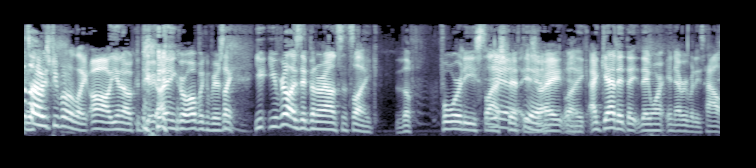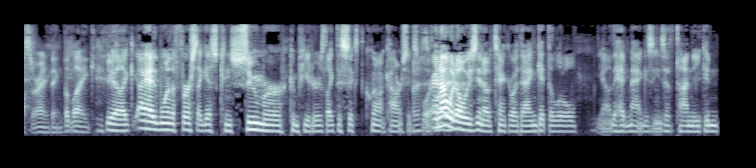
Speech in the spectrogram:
That's yeah. why always people are like, "Oh, you know, computer." I didn't grow up with computers. Like, you you realize they've been around since like the 40s slash 50s, yeah, right? Yeah. Like, I get it. They, they weren't in everybody's house or anything, but like. Yeah, like I had one of the first, I guess, consumer computers, like the six, Commodore 64. And I would always, you know, tinker with that and get the little, you know, they had magazines at the time that you could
